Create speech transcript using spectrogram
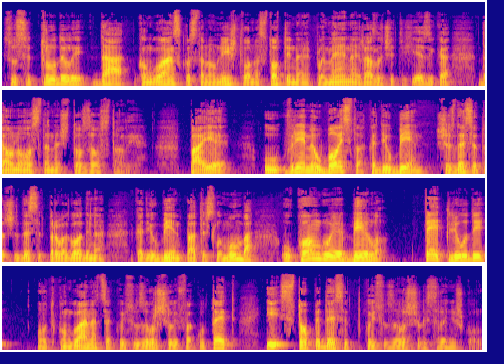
su se trudili da kongoansko stanovništvo na stotine plemena i različitih jezika, da ono ostane što zaostalije. Pa je u vrijeme ubojstva, kad je ubijen, 60. 61. godina, kad je ubijen Patrice Lumumba, u Kongu je bilo pet ljudi od konguanaca koji su završili fakultet i 150 koji su završili srednju školu.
